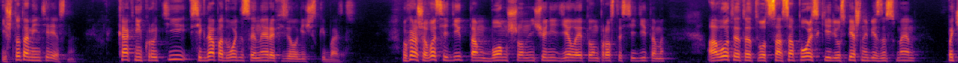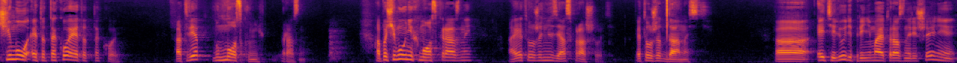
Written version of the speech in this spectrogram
И что там интересно? Как ни крути, всегда подводится нейрофизиологический базис. Ну хорошо, вот сидит там бомж, он ничего не делает, он просто сидит там. А вот этот вот Сапольский или успешный бизнесмен, почему это такой, а этот такой? Ответ, ну мозг у них разный. А почему у них мозг разный? А это уже нельзя спрашивать. Это уже данность. А, эти люди принимают разные решения,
